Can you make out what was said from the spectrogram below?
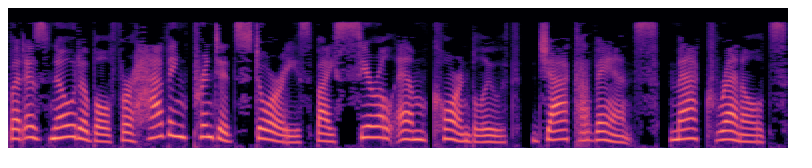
but is notable for having printed stories by Cyril M. Kornbluth, Jack Vance, Mack Reynolds,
